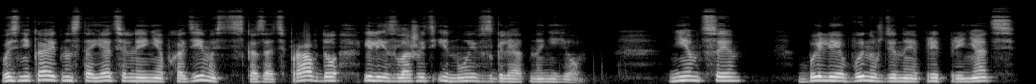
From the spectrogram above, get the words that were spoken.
возникает настоятельная необходимость сказать правду или изложить иной взгляд на нее. Немцы были вынуждены предпринять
